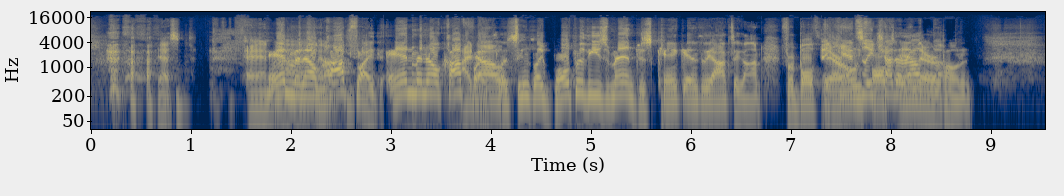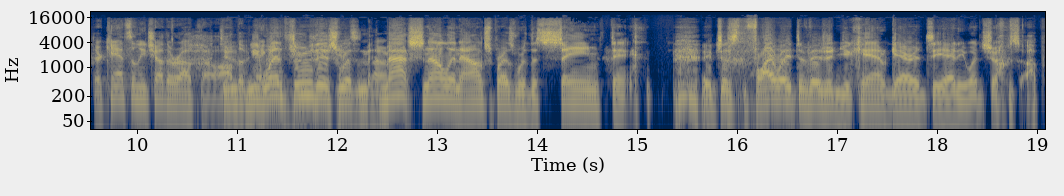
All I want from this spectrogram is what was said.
yes, and And uh, Manel Manel- Kape fights. And Manel Kape I fights. It seems like both of these men just can't get into the octagon for both They their own cancel faults and out, their though. opponents. They're canceling each other out though. Dude, we went through this with out. Matt Schnell and Alex Perez were the same thing. It just flyweight division. You can't guarantee anyone shows up.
